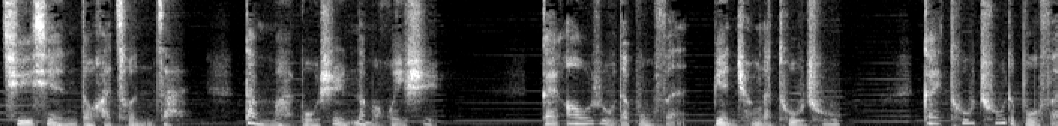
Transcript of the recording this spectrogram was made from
曲线都还存在，但满不是那么回事。该凹入的部分变成了突出，该突出的部分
